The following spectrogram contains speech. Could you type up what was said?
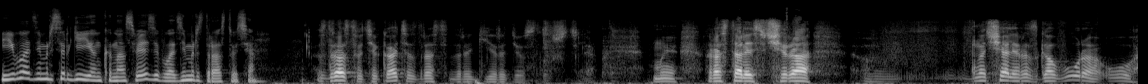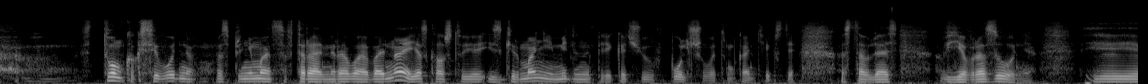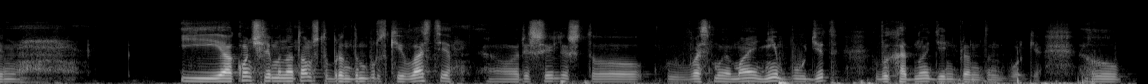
И Владимир Сергеенко на связи. Владимир, здравствуйте. Здравствуйте, Катя. Здравствуйте, дорогие радиослушатели. Мы расстались вчера в начале разговора о том, как сегодня воспринимается Вторая мировая война, и я сказал, что я из Германии медленно перекочу в Польшу в этом контексте, оставляясь в еврозоне. И, и окончили мы на том, что бранденбургские власти э, решили, что 8 мая не будет выходной день в Бранденбурге.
